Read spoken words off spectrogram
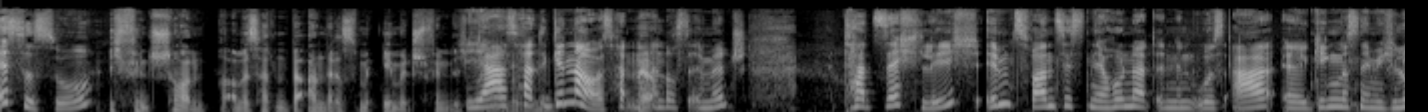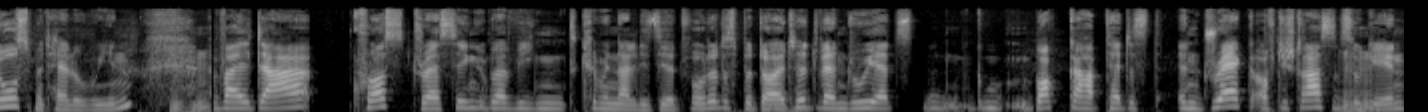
Ist es so? Ich finde schon, aber es hat ein anderes Image, finde ich. Ja, es hat, genau, es hat ein Ja. anderes Image. Tatsächlich, im 20. Jahrhundert in den USA äh, ging das nämlich los mit Halloween, Mhm. weil da Crossdressing überwiegend kriminalisiert wurde. Das bedeutet, Mhm. wenn du jetzt Bock gehabt hättest, in Drag auf die Straße Mhm. zu gehen,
